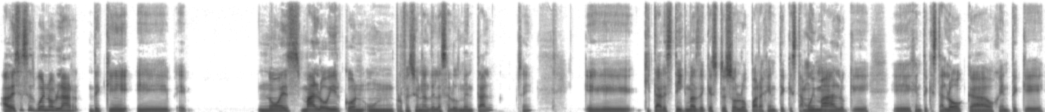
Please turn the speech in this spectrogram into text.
A veces es bueno hablar de que eh, eh, no es malo ir con un profesional de la salud mental, ¿sí? Eh, quitar estigmas de que esto es solo para gente que está muy mal o que eh, gente que está loca o gente que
